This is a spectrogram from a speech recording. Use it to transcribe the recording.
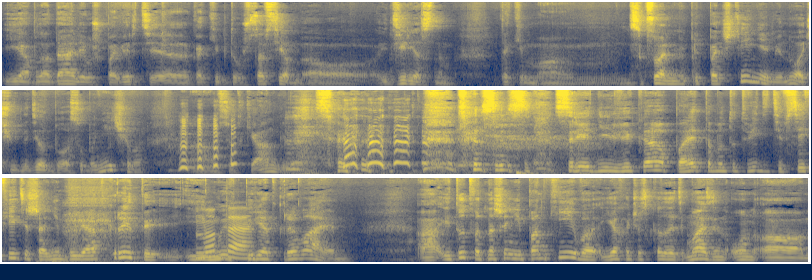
и обладали уж, поверьте, каким-то уж совсем э, интересным таким э, сексуальными предпочтениями, ну, очевидно, делать было особо нечего. А, все-таки Англия, средние века, поэтому тут, видите, все фетиши, они были открыты, и ну, мы их переоткрываем. А, и тут в отношении Панкеева я хочу сказать, Мазин, он а,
